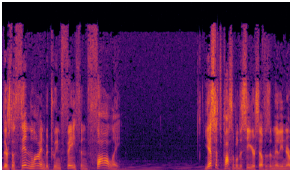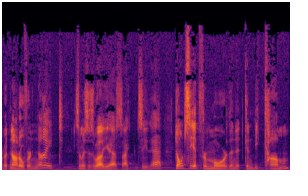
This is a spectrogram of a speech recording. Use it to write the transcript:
There's a thin line between faith and folly. Yes, it's possible to see yourself as a millionaire, but not overnight. Somebody says, Well, yes, I can see that. Don't see it for more than it can become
